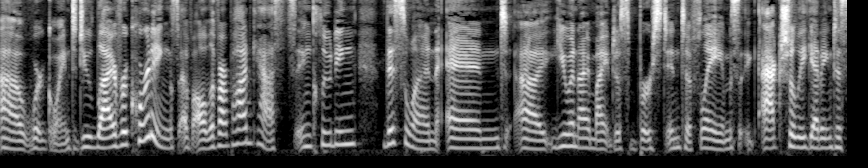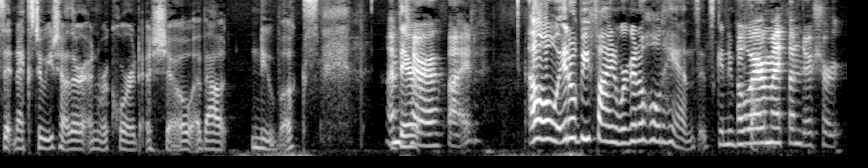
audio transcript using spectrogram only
Uh, we're going to do live recordings of all of our podcasts, including this one. And uh, you and I might just burst into flames, actually getting to sit next to each other and record a show about new books. I'm terrified. Oh, it'll be fine. We're gonna hold hands. It's gonna be. I'll wear my thunder shirt.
